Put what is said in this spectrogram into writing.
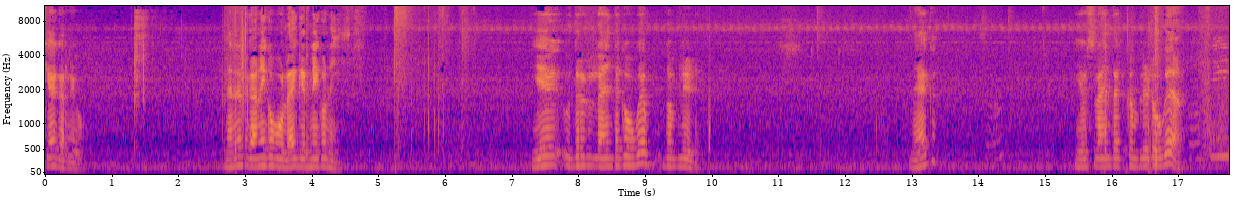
क्या कर रहे हो? मैंने लगाने को बोला है, गिरने को नहीं। ये उधर लाइन तक हो गया? कंप्लीट महक हाँ ये उस लाइन तक कंप्लीट हो गया कौन सी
